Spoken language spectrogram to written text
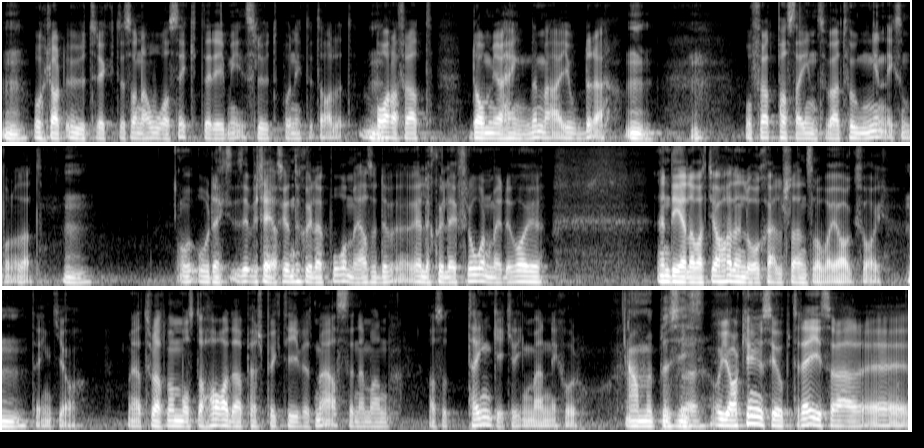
mm, och klart uttryckte sådana åsikter i slutet på 90-talet. Mm. Bara för att de jag hängde med gjorde det. mm, Och för att passa in så var jag tvungen liksom på något sätt. mm. Och, och det, jag ska inte skylla på mig, alltså det, eller skylla ifrån mig. Det var ju en del av att jag hade en låg självkänsla och var jag svag, Mm. tänker jag. Men jag tror att man måste ha det här perspektivet med sig när man alltså, tänker kring människor. Ja men precis. Och jag kan ju se upp till dig så här, eh,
